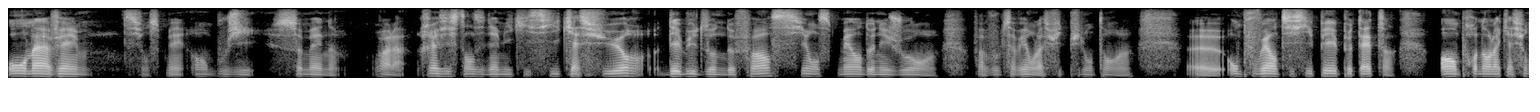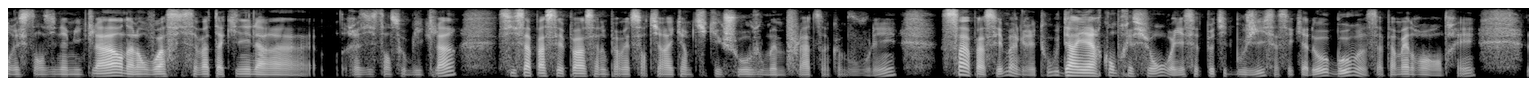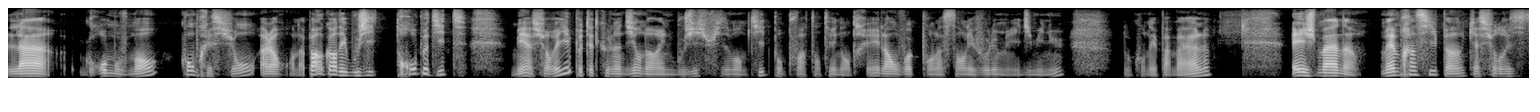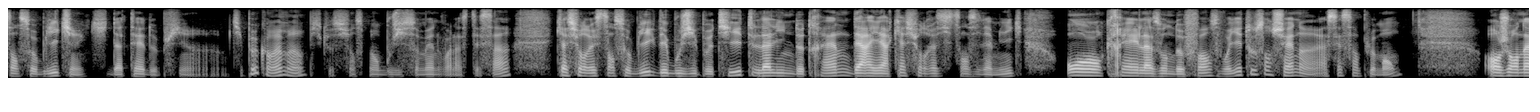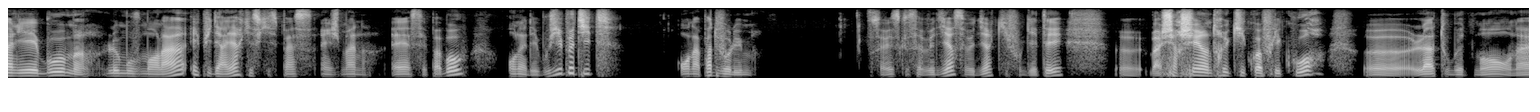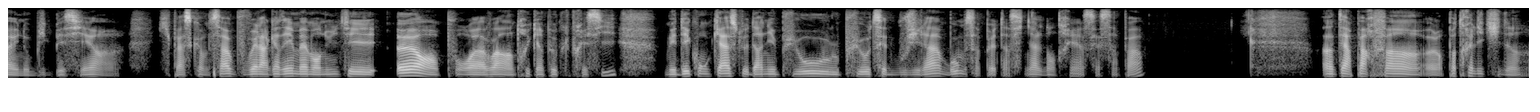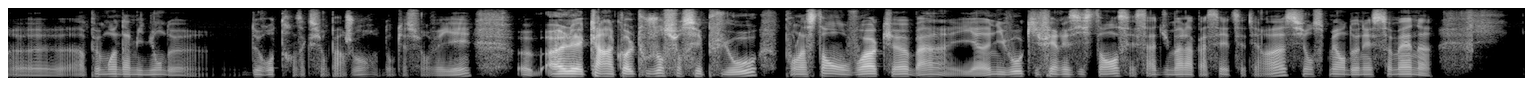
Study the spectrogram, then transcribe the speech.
on avait, si on se met en bougie semaine, voilà, résistance dynamique ici, cassure, début de zone de force. Si on se met en données jour, enfin vous le savez, on la suit depuis longtemps, hein, euh, on pouvait anticiper peut-être en prenant la cassure de résistance dynamique là, en allant voir si ça va taquiner la résistance oblique là. Si ça passait pas, ça nous permet de sortir avec un petit quelque chose ou même flat, hein, comme vous voulez. Ça a passé malgré tout. Derrière, compression, vous voyez cette petite bougie, ça c'est cadeau, boum, ça permet de re-rentrer. Là, gros mouvement, compression. Alors, on n'a pas encore des bougies trop petites, mais à surveiller. Peut-être que lundi, on aura une bougie suffisamment petite pour pouvoir tenter une entrée. Là, on voit que pour l'instant, les volumes ils diminuent. Donc, on est pas mal. Eichmann, même principe, hein, cassure de résistance oblique qui datait depuis un petit peu quand même, hein, puisque si on se met en bougie semaine, voilà, c'était ça. Cassure de résistance oblique, des bougies petites, la ligne de traîne, derrière cassure de résistance dynamique, on crée la zone de force, vous voyez, tout s'enchaîne assez simplement. En journalier, boum, le mouvement là, et puis derrière, qu'est-ce qui se passe? Eichmann, eh, c'est pas beau, on a des bougies petites, on n'a pas de volume. Vous savez ce que ça veut dire? Ça veut dire qu'il faut guetter, euh, bah, chercher un truc qui coiffe les cours. Euh, là, tout bêtement, on a une oblique baissière euh, qui passe comme ça. Vous pouvez la regarder même en unité heure pour avoir un truc un peu plus précis. Mais dès qu'on casse le dernier plus haut ou le plus haut de cette bougie-là, boum, ça peut être un signal d'entrée assez sympa. Interparfum, alors pas très liquide, hein, un peu moins d'un million de, d'euros de transactions par jour, donc à surveiller. Euh, les caracoles toujours sur ses plus hauts. Pour l'instant, on voit que ben, il y a un niveau qui fait résistance et ça a du mal à passer, etc. Si on se met en données semaine,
